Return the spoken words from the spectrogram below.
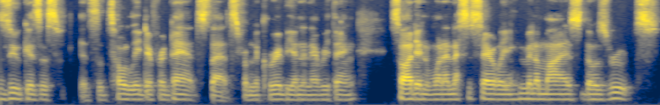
zouk is a, it's a totally different dance that's from the Caribbean and everything. So I didn't want to necessarily minimize those roots,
